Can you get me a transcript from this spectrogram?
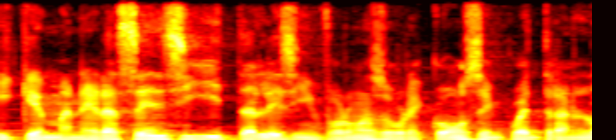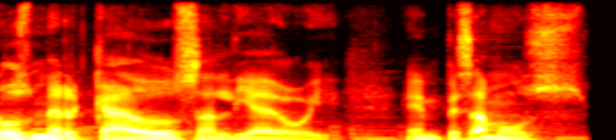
y que de manera sencillita les informa sobre cómo se encuentran los mercados al día de hoy. Empezamos.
